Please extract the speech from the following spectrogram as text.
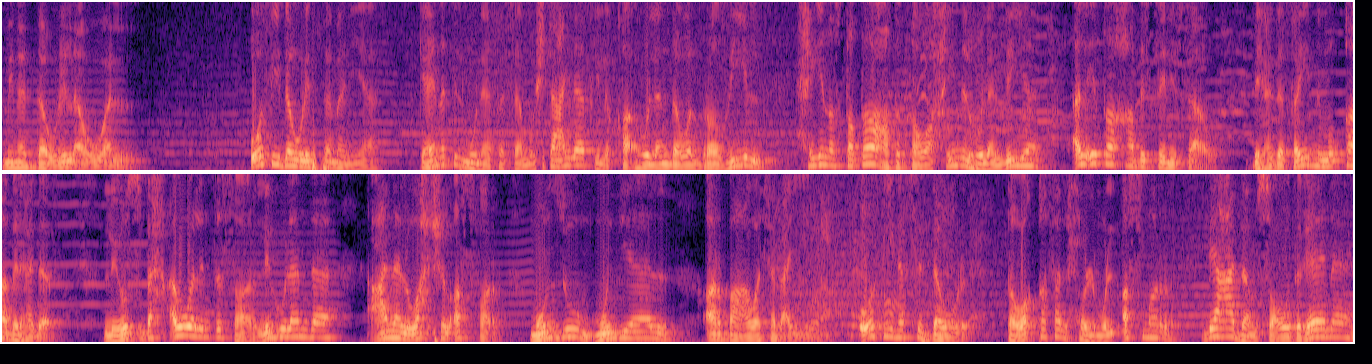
من الدور الأول. وفي دور الثمانية كانت المنافسة مشتعلة في لقاء هولندا والبرازيل حين استطاعت الطواحين الهولندية الإطاحة بالسيليساو بهدفين مقابل هدف ليصبح أول انتصار لهولندا على الوحش الأصفر منذ مونديال 74 وفي نفس الدور توقف الحلم الأسمر بعدم صعود غانا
